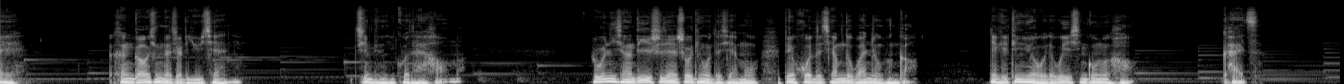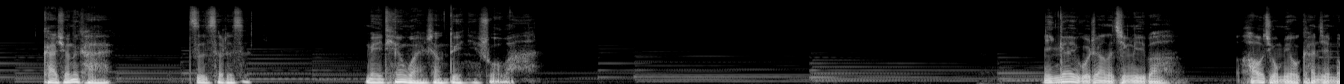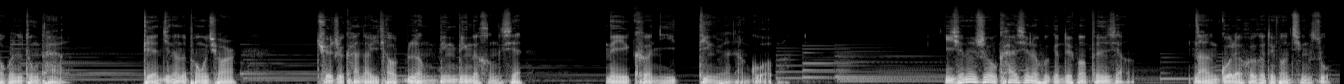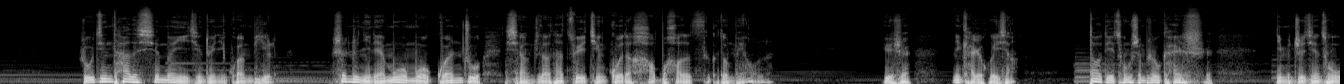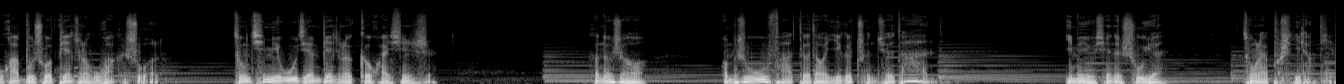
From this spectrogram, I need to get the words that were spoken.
嘿，很高兴在这里遇见你。今天你过得还好吗？如果你想第一时间收听我的节目，并获得节目的完整文稿，你可以订阅我的微信公众号“凯子”。凯旋的凯，紫色的紫。每天晚上对你说晚安。你应该有过这样的经历吧？好久没有看见某个人的动态了，点进他的朋友圈。却只看到一条冷冰冰的横线，那一刻你一定有点难过吧？以前的时候开心了会跟对方分享，难过了会和对方倾诉，如今他的心门已经对你关闭了，甚至你连默默关注、想知道他最近过得好不好的资格都没有了。于是你开始回想，到底从什么时候开始，你们之间从无话不说变成了无话可说了，从亲密无间变成了各怀心事。很多时候，我们是无法得到一个准确答案的，因为有些人的疏远，从来不是一两天，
